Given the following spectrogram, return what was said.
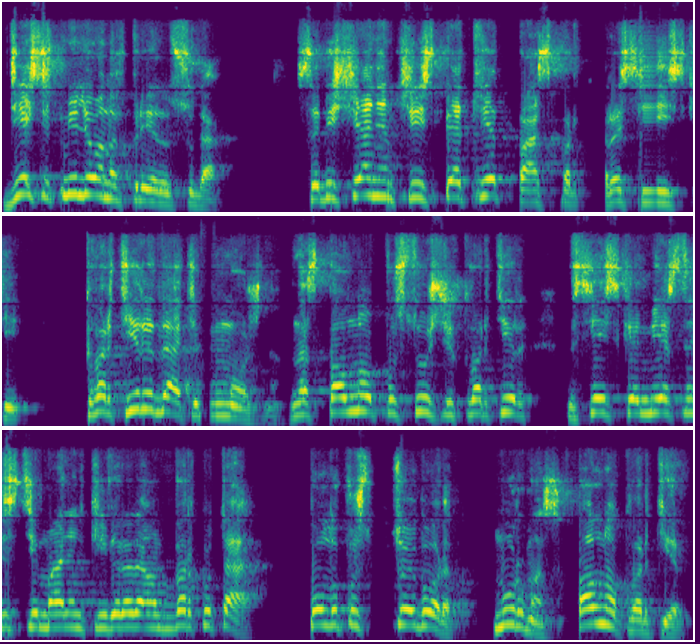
10 миллионов приедут сюда. С обещанием через 5 лет паспорт российский. Квартиры дать им можно. У нас полно пустующих квартир в сельской местности, маленькие города. Воркута, полупустой город. Мурманск, полно квартир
